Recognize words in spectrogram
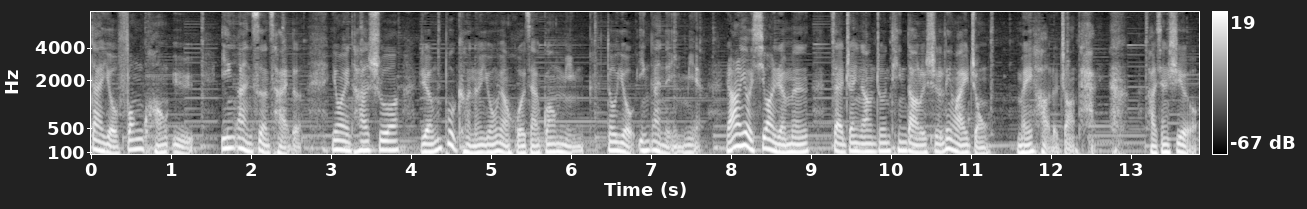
带有疯狂与阴暗色彩的，因为她说人不可能永远活在光明，都有阴暗的一面。然而又希望人们在专辑当中听到的是另外一种美好的状态，好像是有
